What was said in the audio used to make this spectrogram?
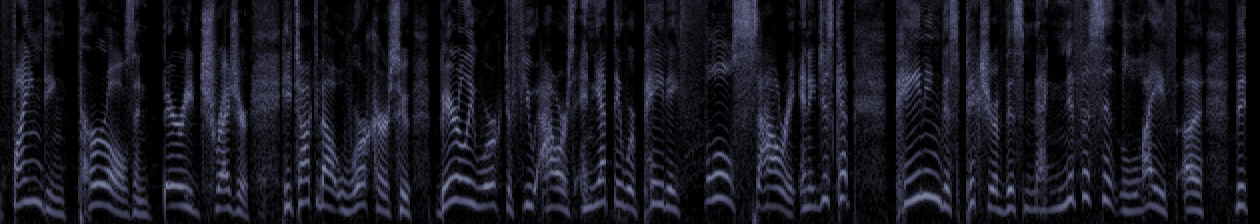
finding pearls and buried treasure. He talked about workers who barely worked a few hours and yet they were paid a full salary. And he just kept painting this picture of this magnificent life uh, that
